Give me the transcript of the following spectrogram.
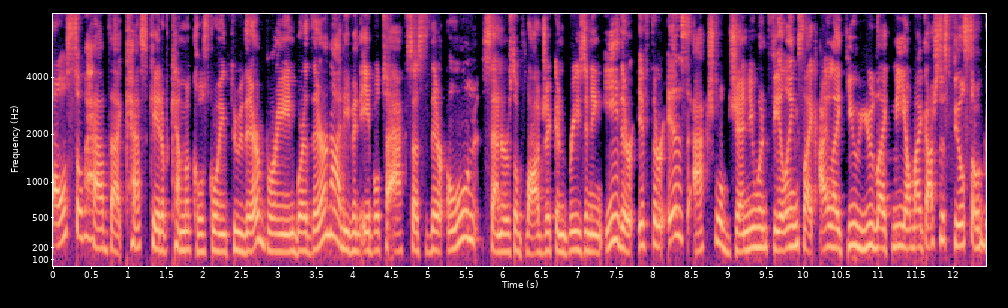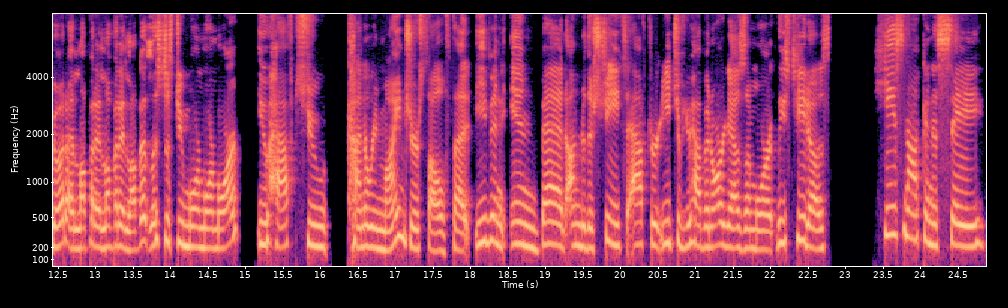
also have that cascade of chemicals going through their brain where they're not even able to access their own centers of logic and reasoning either. If there is actual genuine feelings like, I like you, you like me, oh my gosh, this feels so good. I love it. I love it. I love it. Let's just do more, more, more. You have to kind of remind yourself that even in bed under the sheets, after each of you have an orgasm, or at least he does, he's not going to say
